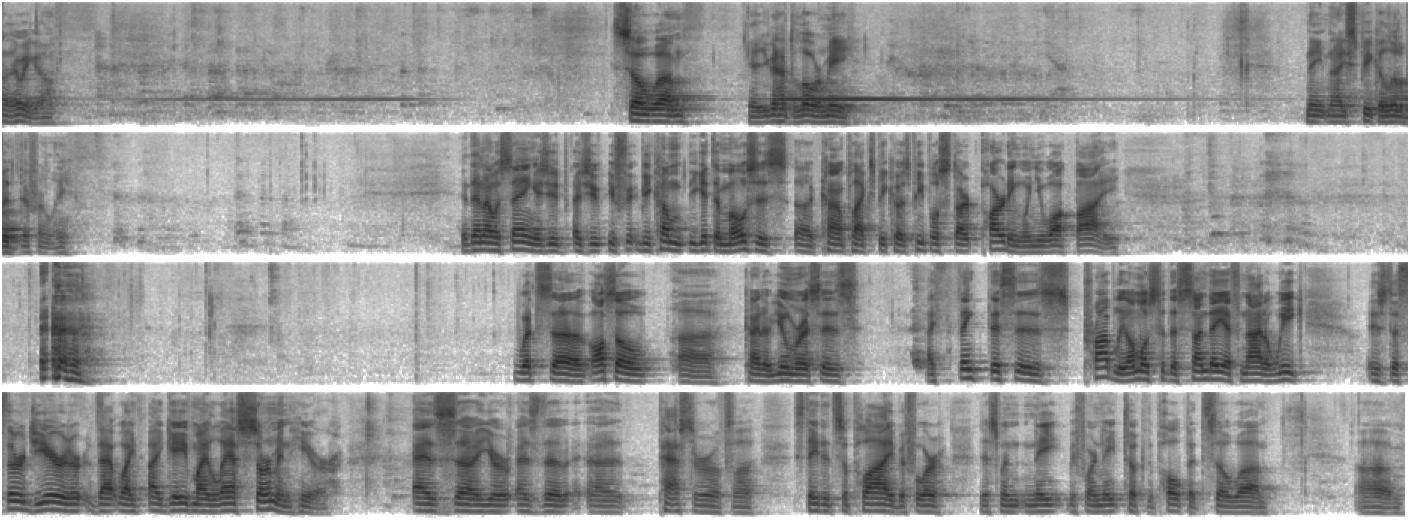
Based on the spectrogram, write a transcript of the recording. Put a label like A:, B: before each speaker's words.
A: Oh, there we go. So, um, yeah, you're going to have to lower me. Nate and I speak a little bit differently. And then I was saying, as you, as you, you become, you get the Moses uh, complex because people start parting when you walk by. What's uh, also uh, kind of humorous is I think this is probably almost to the Sunday, if not a week, is the third year that I gave my last sermon here as, uh, your, as the uh, pastor of uh, Stated Supply before this when Nate before Nate took the pulpit. So um, um,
